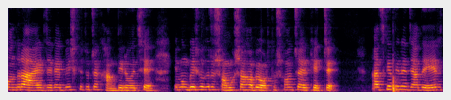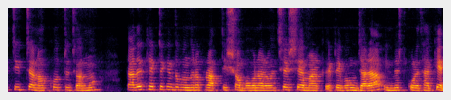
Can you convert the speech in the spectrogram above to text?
বন্ধুরা, আয়ের জায়গায় বেশ কিছুটা খামতি রয়েছে এবং বেশ কিছুটা সমস্যা হবে অর্থ সঞ্চয়ের ক্ষেত্রে। আজকের দিনে যাদের চিত্রা নক্ষত্র জন্ম, তাদের ক্ষেত্রে কিন্তু বন্ধুরা প্রাপ্তির সম্ভাবনা রয়েছে শেয়ার মার্কেট এবং যারা ইনভেস্ট করে থাকেন।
